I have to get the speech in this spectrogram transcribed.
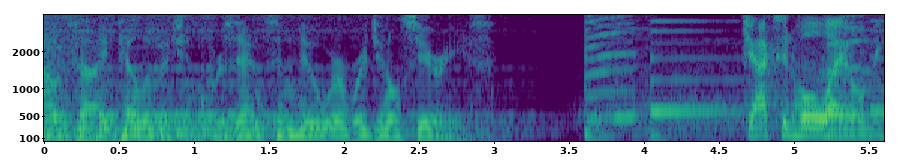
Outside Television presents a new original series. Jackson Hole, Wyoming,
